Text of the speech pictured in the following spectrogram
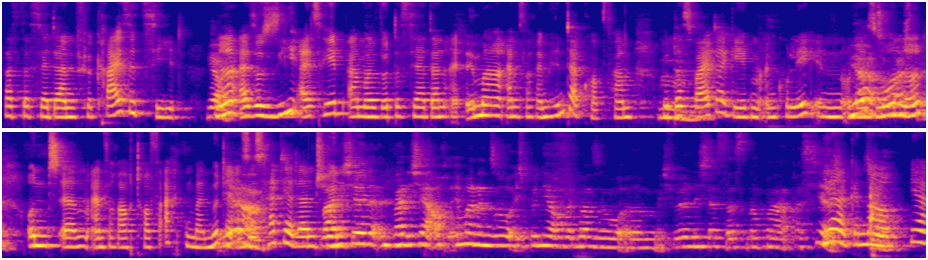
was das ja dann für Kreise zieht. Ja. Ne? Also sie als Hebamme wird das ja dann immer einfach im Hinterkopf haben, wird Mhm. das weitergeben an KollegInnen oder Ja, so, ne? Und ähm, einfach auch darauf achten bei Müttern. Ja. Also es hat ja dann schon. Weil ich, ja, weil ich ja auch immer dann so, ich bin ja auch immer so, ähm, ich will nicht, dass das nochmal passiert. ja, genau. So. Ja.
